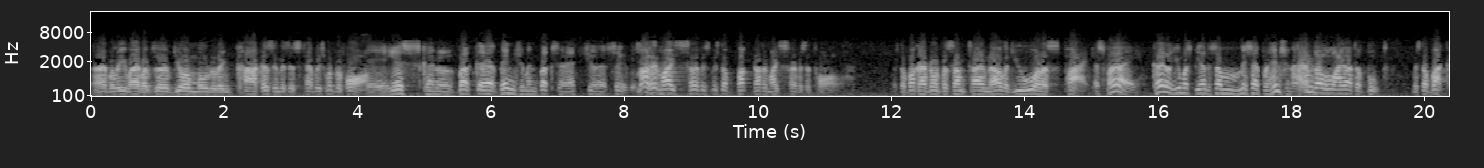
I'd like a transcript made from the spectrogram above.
I believe I've observed your moldering carcass in this establishment before. Uh, yes, Colonel Buck. Uh, Benjamin Buck, sir, at your service. Not at my service, Mr. Buck, not at my service at all. Mr. Buck, I've known for some time now that you are a spy. A spy? Colonel, you must be under some misapprehension. I... And a liar to boot. Mr. Buck,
